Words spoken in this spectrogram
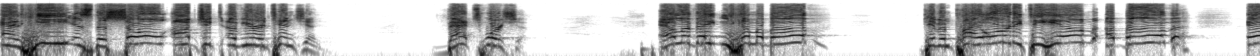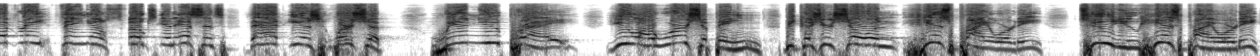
and he is the sole object of your attention. That's worship. Elevating him above, giving priority to him above everything else. Folks, in essence, that is worship. When you pray, you are worshiping because you're showing His priority to you, His priority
